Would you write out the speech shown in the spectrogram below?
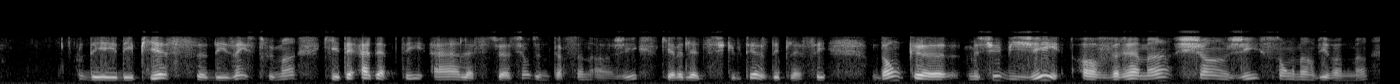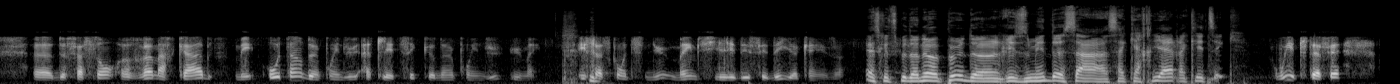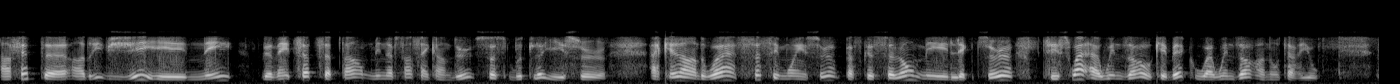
des, pièces, des instruments qui étaient adaptés à la situation d'une personne âgée qui avait de la difficulté à se déplacer. Donc, euh, M. Vigé a vraiment changé son environnement euh, de façon remarquable, mais autant d'un point de vue athlétique que d'un point de vue humain. Et ça se continue, même s'il est décédé il y a 15 ans. Est-ce que tu peux donner un peu d'un résumé de sa, carrière athlétique? Oui, tout à fait. En fait, euh, André Vigé est né le 27 septembre 1952, ça, ce bout-là, il est sûr. À quel endroit, ça, c'est moins sûr parce que selon mes lectures, c'est soit à Windsor au Québec ou à Windsor en Ontario.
